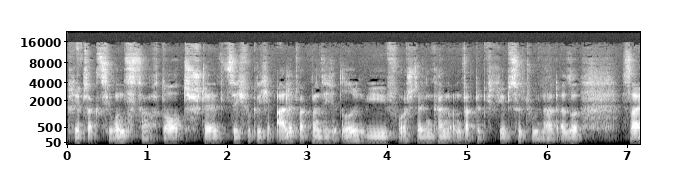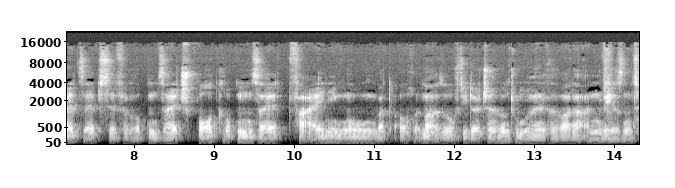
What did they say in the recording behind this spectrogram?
Krebsaktionstag. Dort stellt sich wirklich alles, was man sich irgendwie vorstellen kann und was mit Krebs zu tun hat. Also seit Selbsthilfegruppen, seit Sportgruppen, seit Vereinigungen, was auch immer. Also auch die Deutsche Hirntumorhilfe war da anwesend.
